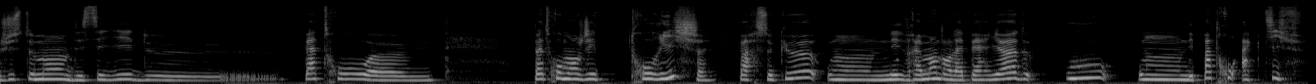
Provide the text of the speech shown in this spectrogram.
justement d'essayer de pas trop, pas trop manger trop riche, parce que on est vraiment dans la période où on n'est pas trop actif.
